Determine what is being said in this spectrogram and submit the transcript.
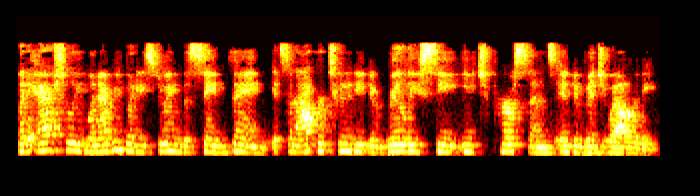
But actually, when everybody's doing the same thing, it's an opportunity to really see each person's individuality.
